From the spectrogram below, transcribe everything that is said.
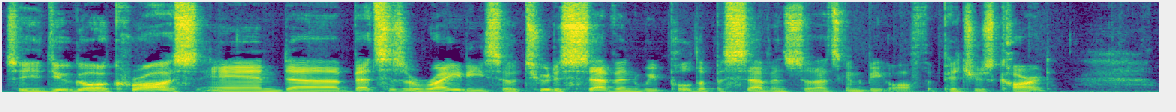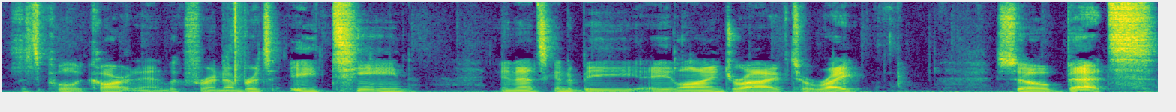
So you do go across, and uh, Betts is a righty, so two to seven. We pulled up a seven, so that's going to be off the pitcher's card. Let's pull a card and look for a number. It's 18, and that's going to be a line drive to right. So Betts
